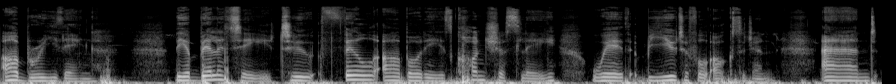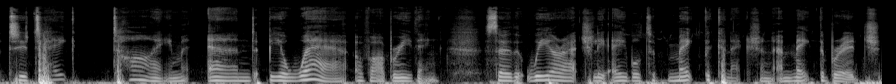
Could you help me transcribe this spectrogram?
our breathing the ability to fill our bodies consciously with beautiful oxygen and to take time and be aware of our breathing so that we are actually able to make the connection and make the bridge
